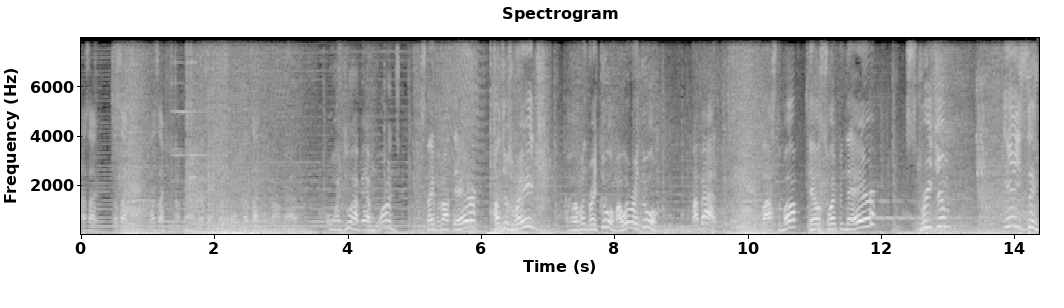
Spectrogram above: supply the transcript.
That's that's actually that's actually not bad. That's, that's, that's actually not bad. Oh, I do have M1s. Snipe him out there. Hunter's Rage. Oh, I went right through him. I went right through him. Not bad. Blast him up. Tail swipe in the air. Screech him. Easy.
